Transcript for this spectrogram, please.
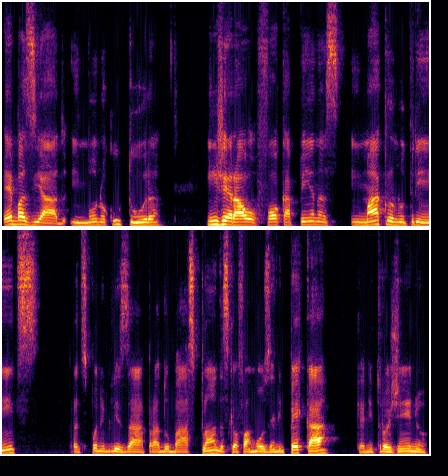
é baseado em monocultura, em geral foca apenas em macronutrientes para disponibilizar para adubar as plantas, que é o famoso NPK, que é nitrogênio,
